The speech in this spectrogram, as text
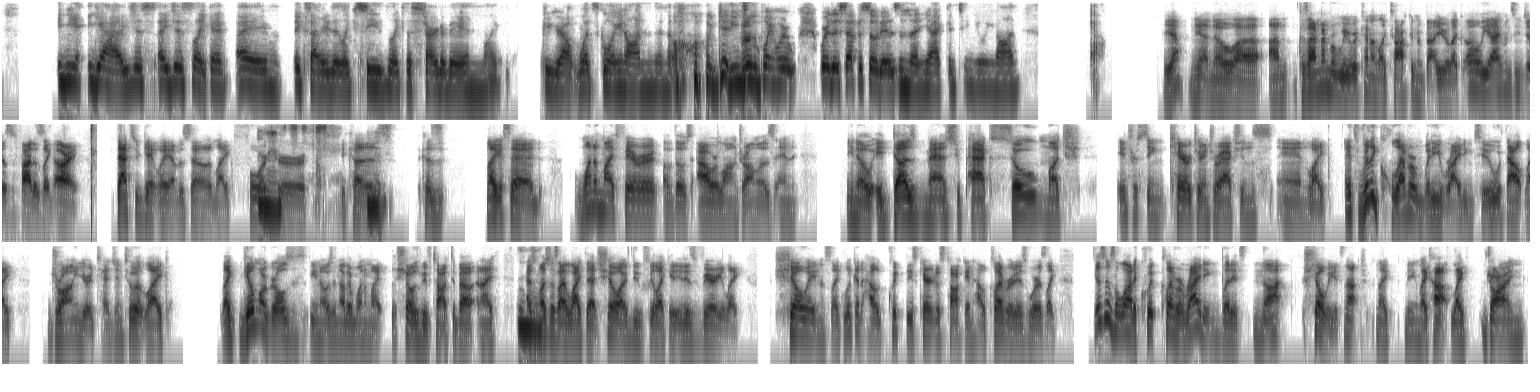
yeah, yeah, I just I just like I I'm excited to like see like the start of it and like figure out what's going on and then getting to the point where where this episode is and then yeah, continuing on. Yeah, yeah, yeah no, uh, um, because I remember we were kind of like talking about. You were like, "Oh yeah, I haven't seen Justified." I was like, "All right, that's your gateway episode, like for Mhm. sure," because because like I said, one of my favorite of those hour long dramas, and you know, it does manage to pack so much interesting character interactions and like it's really clever, witty writing too, without like drawing your attention to it. Like like Gilmore Girls, is, you know, is another one of my the shows we've talked about, and I as Mhm. much as I like that show, I do feel like it, it is very like showy, and it's like look at how quick these characters talk and how clever it is. Whereas like this is a lot of quick, clever writing, but it's not showy. It's not like being like hot, like drawing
